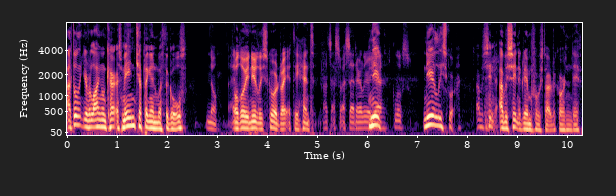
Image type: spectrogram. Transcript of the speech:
I don't think you're relying on Curtis Main chipping in with the goals. No. Although he nearly scored right at the end. That's, that's what I said earlier. Near, yeah, close. Nearly scored. I was saying I was saying to Graham before we started recording, Dave.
